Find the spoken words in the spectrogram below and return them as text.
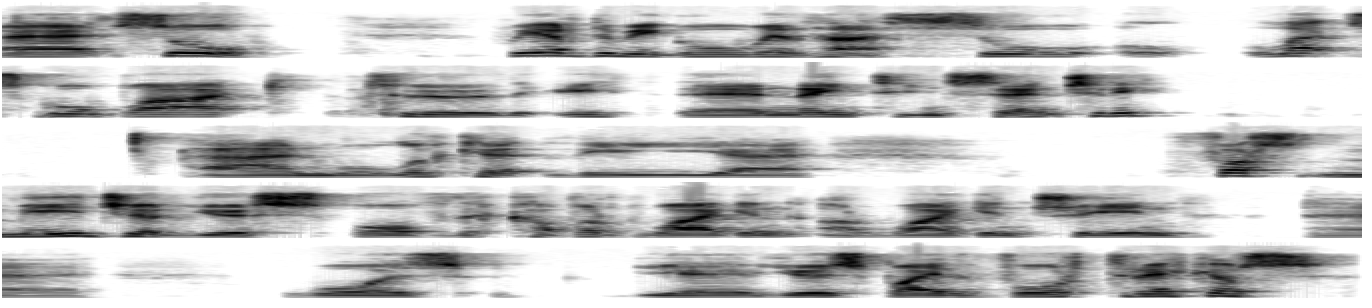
Uh, so, where do we go with this? So, let's go back to the eight- uh, 19th century and we'll look at the uh, first major use of the covered wagon or wagon train uh, was yeah, used by the Voortrekkers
